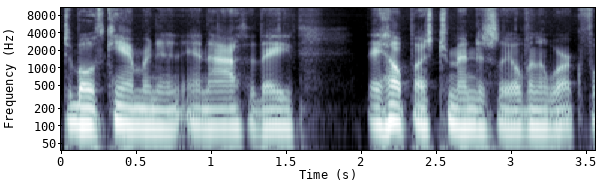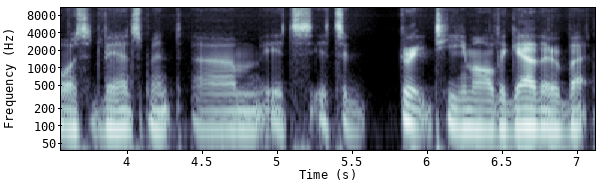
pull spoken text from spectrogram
to both Cameron and, and Arthur. They they help us tremendously over in the workforce advancement. Um, it's it's a great team altogether. But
